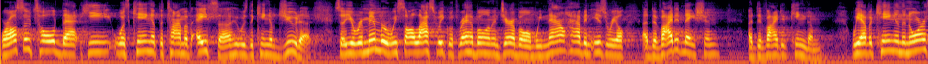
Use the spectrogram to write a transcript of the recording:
We're also told that he was king at the time of Asa, who was the king of Judah. So you remember we saw last week with Rehoboam and Jeroboam, we now have in Israel a divided nation, a divided kingdom. We have a king in the north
